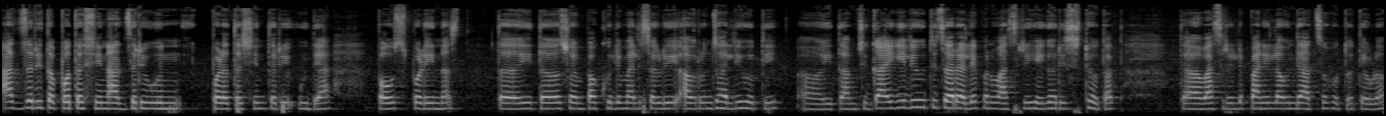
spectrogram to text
आज जरी तपत असेन आज जरी ऊन पडत असेन तरी उद्या पाऊस पडेनच. तर इथं स्वयंपाक खुलीमाली माझी सगळी आवरून झाली होती. इथं आमची गाय गेली होती चरायला पण वासरी हे घरीच ठेवतात. त्या वासरीला पाणी लावून द्यायचं होतं तेवढं.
